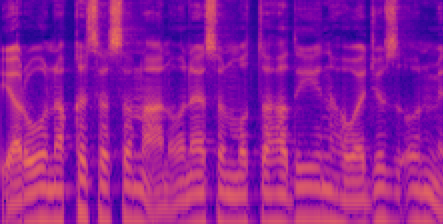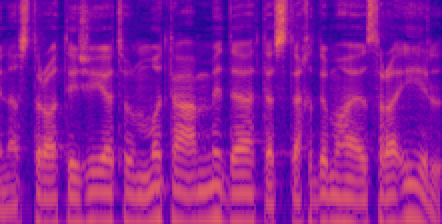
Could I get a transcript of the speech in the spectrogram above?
يرون قصصا عن أناس مضطهدين هو جزء من استراتيجية متعمدة تستخدمها إسرائيل.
